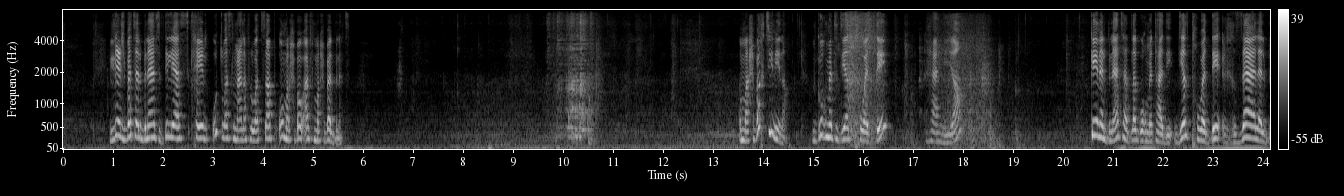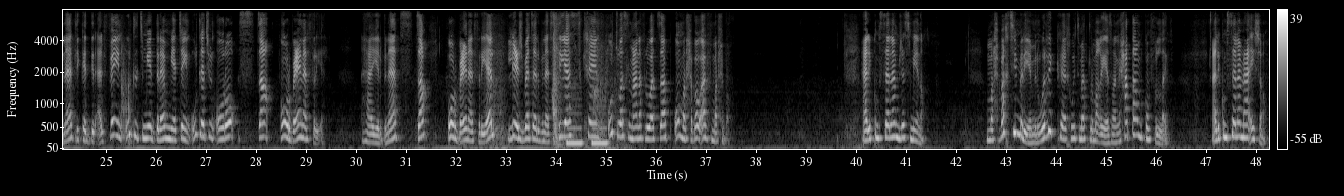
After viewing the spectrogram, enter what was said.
اللي عجبتها البنات دير ليها screen وتواصل معنا في الواتساب. ومرحبا وألف مرحبا البنات. مرحبا أختي لينا ال gourmette ديال خواتي. ها هي. كاينة البنات هاد la gourmette هادي ديال 3D غزالة البنات اللي كدير 2300 درهم 230 أورو 46 ألف ريال. ها هي البنات 46 ألف ريال. اللي عجباتها البنات دير ليها screen وتواصل معنا في الواتساب. ومرحبا وألف مرحبا. عليكم السلام جاسمينة. مرحبا أختي مريم. نوريك خويتمات المغياج راني حاطاهم لكم في ال live. عليكم السلام عائشة.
